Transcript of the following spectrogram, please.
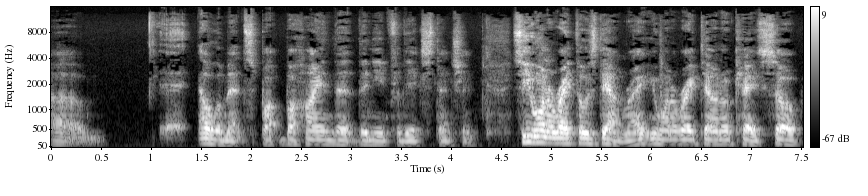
um, elements behind the, the need for the extension. So you want to write those down, right? You want to write down, okay, so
